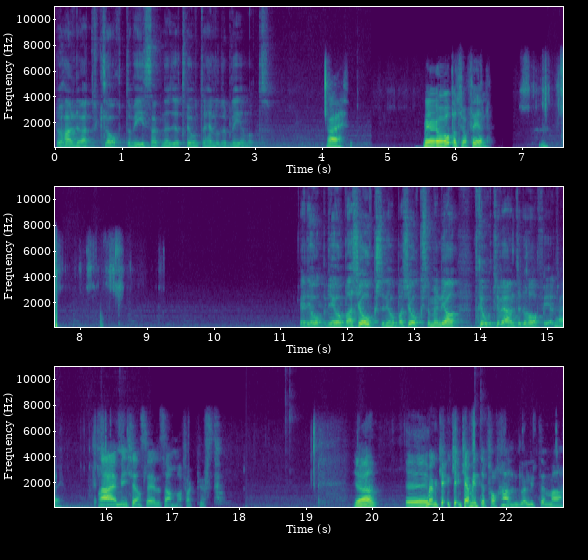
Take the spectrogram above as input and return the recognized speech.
då hade det varit klart och visat nu. Jag tror inte heller det blir något. Nej. Men jag hoppas jag har fel. Ja, det, hopp, det hoppas jag också. Det hoppas jag också. Men jag tror tyvärr inte du har fel. Nej. Nej, min känsla är detsamma faktiskt. Ja. Eh, Men ka- ka- kan vi inte förhandla lite med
